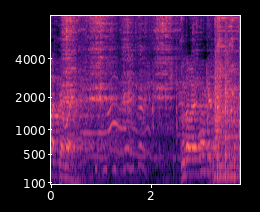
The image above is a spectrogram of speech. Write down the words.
असत्या बाय तुला काय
